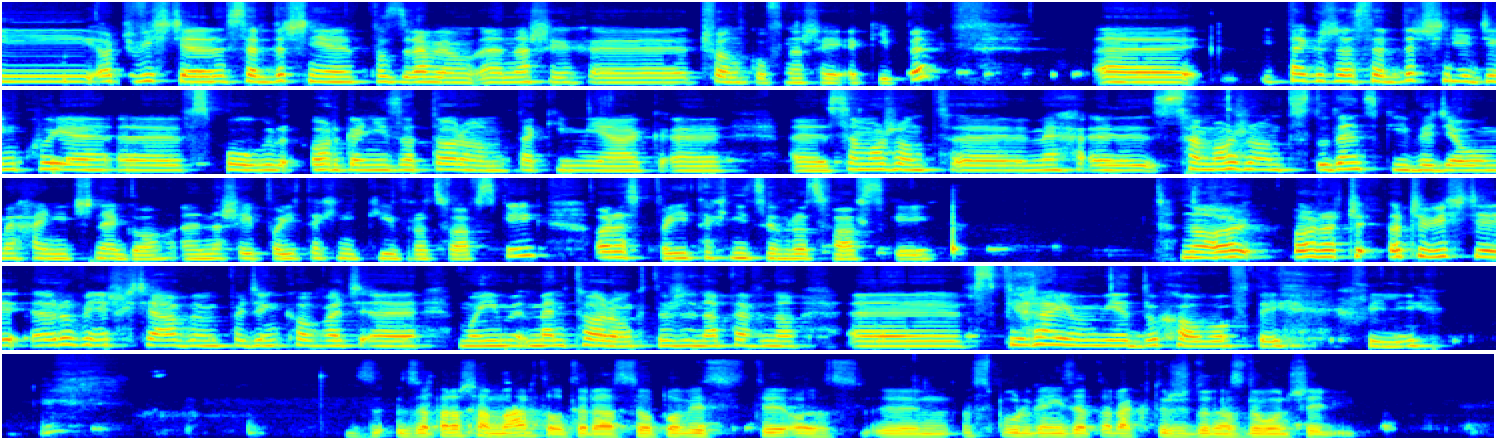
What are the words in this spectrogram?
I oczywiście serdecznie pozdrawiam e, naszych e, członków naszej ekipy. E, I także serdecznie dziękuję współorganizatorom takim jak samorząd, samorząd Studencki Wydziału Mechanicznego naszej Politechniki Wrocławskiej oraz Politechnicy Wrocławskiej. No, o, oczy- oczywiście również chciałabym podziękować moim mentorom, którzy na pewno wspierają mnie duchowo w tej chwili. Zapraszam Marto, teraz opowiedz Ty o współorganizatorach, którzy do nas dołączyli.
